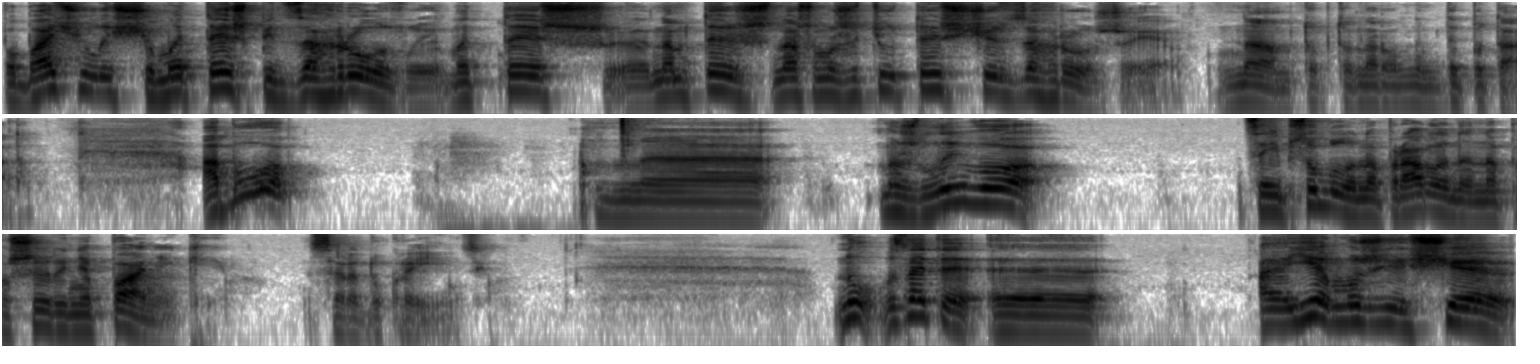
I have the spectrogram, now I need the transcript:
побачили, що ми теж під загрозою. Ми теж, е, нам теж, нашому життю теж щось загрожує нам, тобто народним депутатам. Або, е, можливо, це ІПСО було направлене на поширення паніки серед українців. Ну, ви знаєте, е, а є, може, ще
